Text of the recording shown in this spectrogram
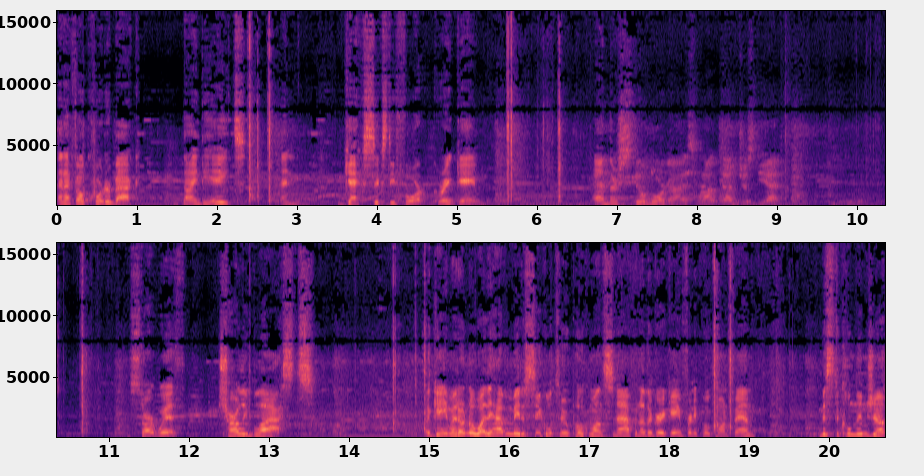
NFL Quarterback 98. And Gex 64. Great game. And there's still more, guys. We're not done just yet. We'll start with Charlie Blast's. A game I don't know why they haven't made a sequel to. Pokemon Snap, another great game for any Pokemon fan. Mystical Ninja.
